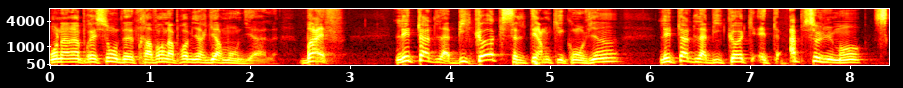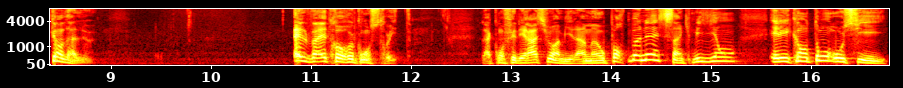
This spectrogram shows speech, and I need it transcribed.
on a l'impression d'être avant la Première Guerre mondiale. Bref, l'état de la bicoque, c'est le terme qui convient, l'état de la bicoque est absolument scandaleux. Elle va être reconstruite. La Confédération a mis la main au porte-monnaie, 5 millions, et les cantons aussi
